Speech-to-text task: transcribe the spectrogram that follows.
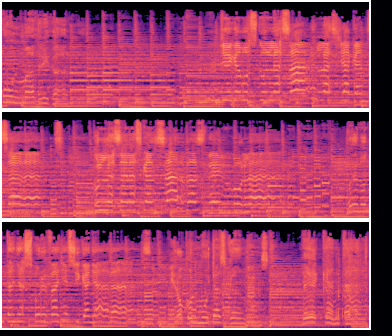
un madrigal. Llegamos con las alas ya cansadas, con las alas cansadas de volar. Por montañas, por valles y cañadas, pero con muchas ganas de cantar.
